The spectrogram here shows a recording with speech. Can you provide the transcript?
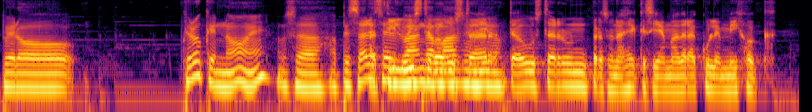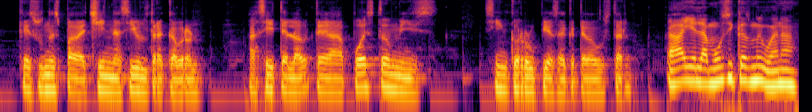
Pero... Creo que no, ¿eh? O sea, a pesar de A ser ti, el Luis, te va, a más gustar, vendido. te va a gustar un personaje que se llama Drácula Mihawk, que es un espadachín así ultra cabrón. Así te lo te apuesto mis cinco rupias a que te va a gustar. Ah, y la música es muy buena.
